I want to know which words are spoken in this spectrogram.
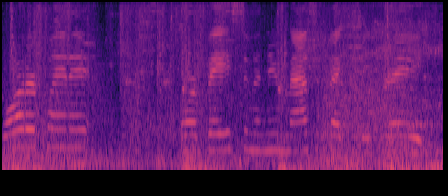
Water planet or based in the new Mass Effect would be great.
